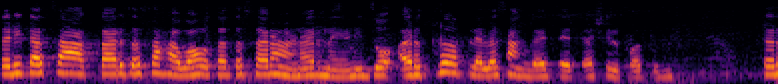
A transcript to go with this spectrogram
तरी त्याचा आकार जसा हवा होता तसा राहणार नाही आणि जो अर्थ आपल्याला सांगायचा आहे त्या शिल्पातून तर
